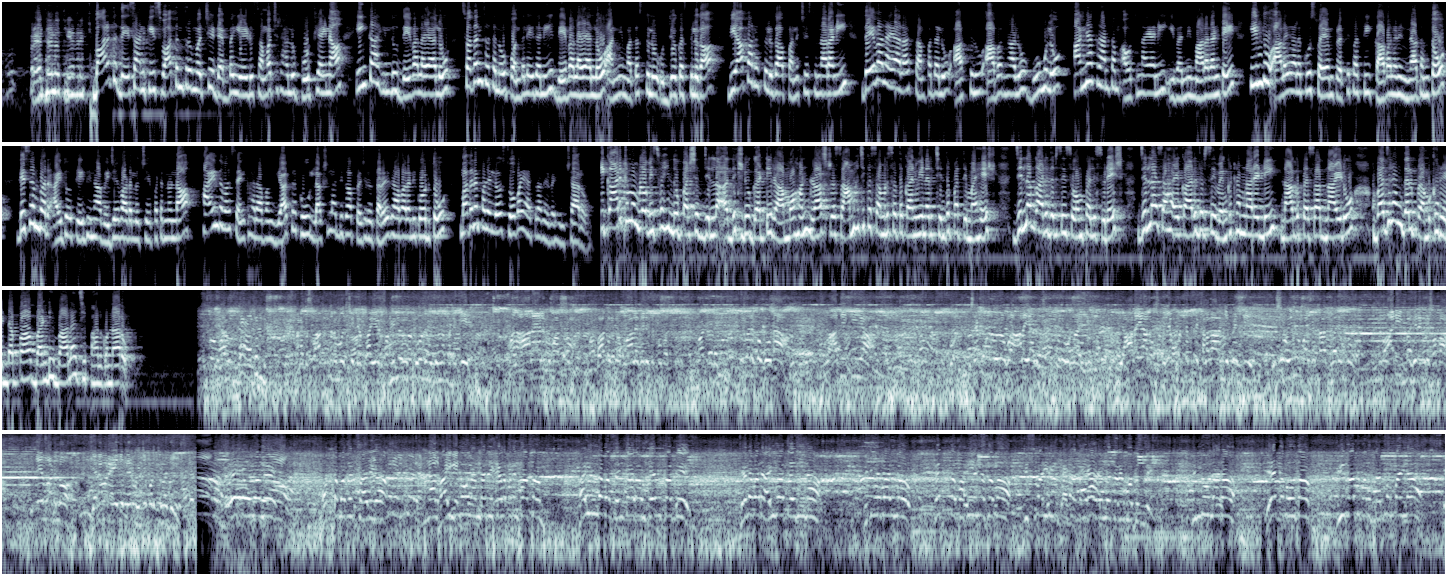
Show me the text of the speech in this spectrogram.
భారతదేశానికి స్వాతంత్రం వచ్చి డెబ్బై ఏడు సంవత్సరాలు పూర్తి అయినా ఇంకా హిందూ దేవాలయాలు స్వతంత్రతను పొందలేదని దేవాలయాల్లో అన్ని మతస్థులు ఉద్యోగస్తులుగా వ్యాపారస్తులుగా పనిచేస్తున్నారని దేవాలయాల సంపదలు ఆస్తులు ఆభరణాలు భూములు అన్యాక్రాంతం అవుతున్నాయని ఇవన్నీ మారాలంటే హిందూ ఆలయాలకు స్వయం ప్రతిపత్తి కావాలని నినాదంతో డిసెంబర్ ఐదో తేదీన విజయవాడలో చేపట్టనున్న హైందవ శంఖారావం యాత్రకు లక్షలాదిగా ప్రజలు తరలిరావాలని కోరుతూ మదనపల్లిలో శోభాయాత్ర నిర్వహించారు. పాల్గొన్నారు ఈ కార్యక్రమంలో విశ్వ హిందూ పరిషత్ జిల్లా అధ్యక్షుడు గట్టి రామ్మోహన్ రాష్ట్ర సామాజిక సమరసత కన్వీనర్ చింతపర్తి మహేష్ జిల్లా కార్యదర్శి సోంపల్లి సురేష్ జిల్లా సహాయ కార్యదర్శి వెంకటరమణారెడ్డి నాగప్రసాద్ నాయుడు బజరంగ్ దళ్ ప్రముఖ రెడ్డప్ప బండి బాలాజీ పాల్గొన్నారు. మనకు స్వాతంత్రం వచ్చి డెబ్బై ఏడు సంవత్సరాలు పూర్తవుతున్నప్పటికీ మన ఆలయాలకు మాత్రం స్వాతంత్ర పాలగరికకు వరకు కూడా రాజకీయ చక్రంలో ఆలయాలు చక్రలు ఉన్నాయి. ఈ ఆలయాలకు స్వయం పద్ధతి కలగాలని చెప్పేసి విశ్వ హిందూ పరిషత్ ఆధ్వర్యంలో భారీ బహిరంగ సభ విజయవాడలో జనవరి ఐదు నిర్వహించబడుతున్నది. మొట్టమొదటిసారిగా హైందవులందరినీ కలపడం కోసం హైందవ శంకారం పేరుతోటి జనవరి ఐదవ తేదీన విజయవాడలో పెద్ద బహిరంగ సభ విశ్వ హిందూ పరిషత్ ఆధ్వర్యంలో జరగబోతుంది హిందువులారా ఏకమవుదాం ఈ రోజు మన ధర్మం పైన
